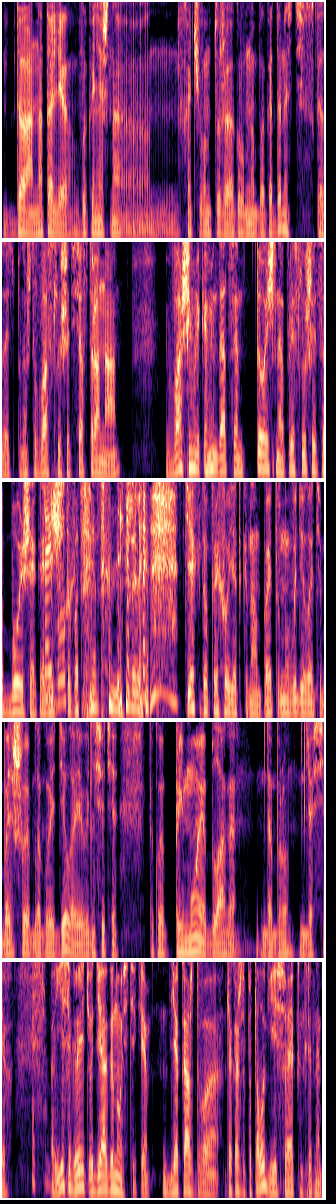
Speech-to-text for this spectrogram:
Да, Наталья, вы, конечно, э, хочу вам тоже огромную благодарность сказать, потому что вас слышит вся страна, вашим рекомендациям точно прислушивается большее количество пациентов, нежели тех, кто приходит к нам. Поэтому вы делаете большое благое дело и вы несете такое прямое благо, добро для всех. Спасибо. А если говорить о диагностике, для, каждого, для каждой патологии есть своя конкретная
